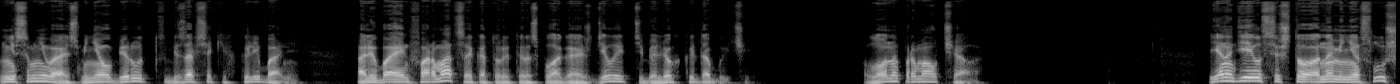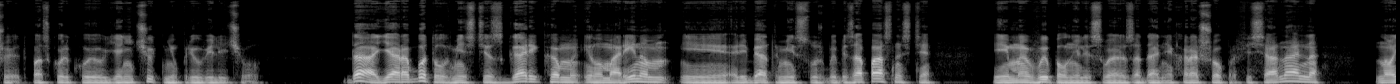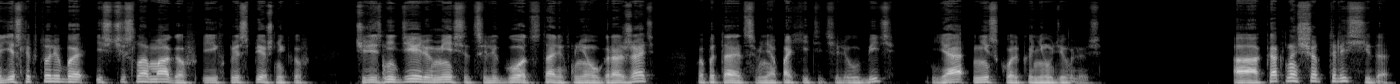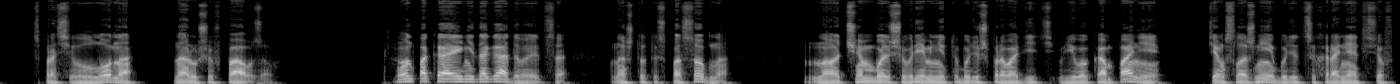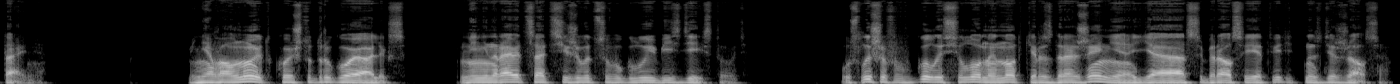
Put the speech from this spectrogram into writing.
не сомневаюсь, меня уберут безо всяких колебаний, а любая информация, которой ты располагаешь, делает тебя легкой добычей. Лона промолчала. Я надеялся, что она меня слушает, поскольку я ничуть не преувеличивал. Да, я работал вместе с Гариком и Ламарином и ребятами из службы безопасности, и мы выполнили свое задание хорошо, профессионально — но если кто-либо из числа магов и их приспешников через неделю, месяц или год станет мне угрожать, попытается меня похитить или убить, я нисколько не удивлюсь. «А как насчет Талисида?» — спросил Лона, нарушив паузу. «Он пока и не догадывается, на что ты способна, но чем больше времени ты будешь проводить в его компании, тем сложнее будет сохранять все в тайне». «Меня волнует кое-что другое, Алекс. Мне не нравится отсиживаться в углу и бездействовать». Услышав в голосе Лоны нотки раздражения, я собирался ей ответить, но сдержался.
